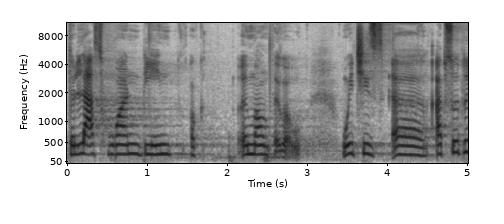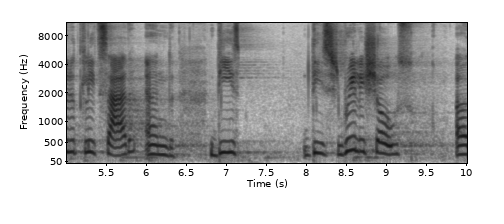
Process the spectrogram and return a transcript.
the last one being a month ago, which is uh, absolutely sad. And this, this really shows uh,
